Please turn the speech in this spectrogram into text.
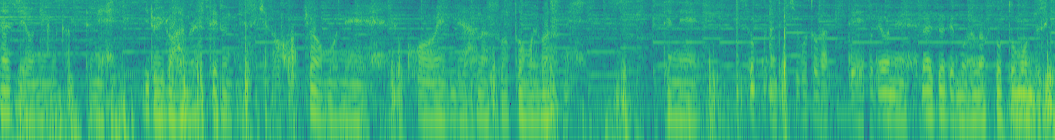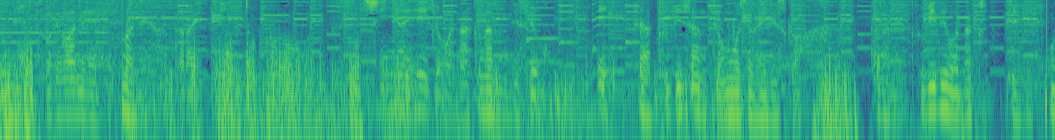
ラジオに向かってねいろいろ話してるんですけど今日もね公園で話そうと思いますね。でねショックな出来事があってそれをねラジオでも話そうと思うんですけどね。それはね今ね働いているところの深夜営業がなくなるんですよ。えじゃあクビじゃんって思うじゃないですか。ただねクビではなくって同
